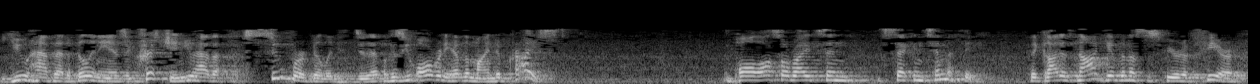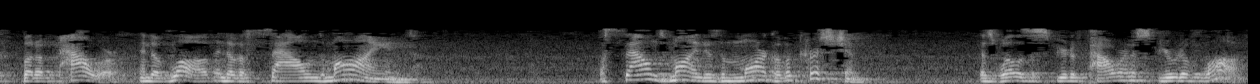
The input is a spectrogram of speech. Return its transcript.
You have that ability. As a Christian, you have a super ability to do that because you already have the mind of Christ. And Paul also writes in 2 Timothy that God has not given us a spirit of fear, but of power and of love and of a sound mind. A sound mind is the mark of a Christian as well as a spirit of power and a spirit of love.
